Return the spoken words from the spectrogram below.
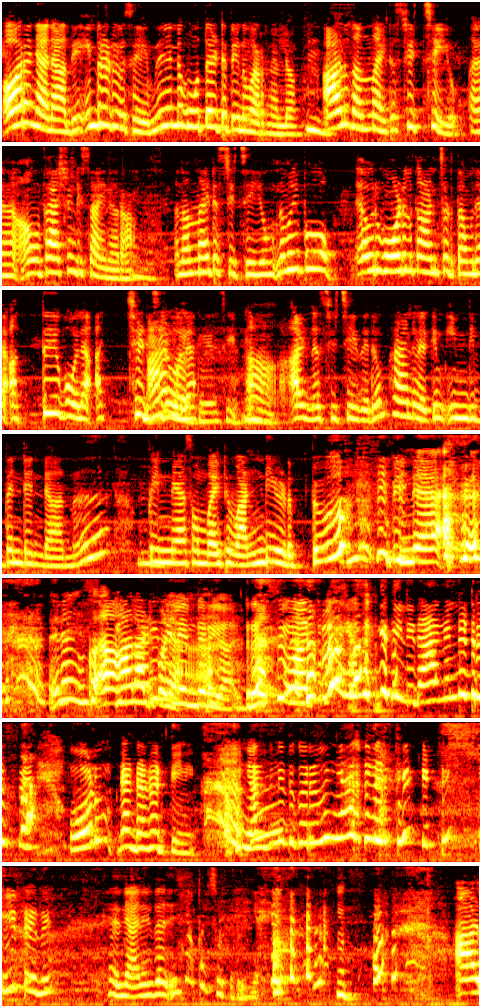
ഓരോ ഞാൻ ആദ്യം ഇൻട്രൊഡ്യൂസ് ചെയ്യും. നീ എന്റെ മൂത്തേട്ടത്തി എന്ന് പറഞ്ഞല്ലോ ആൾ നന്നായിട്ട് സ്റ്റിച്ച് ചെയ്യും. ഫാഷൻ ഡിസൈനറാ നന്നായിട്ട് സ്റ്റിച്ച് ചെയ്യും. നമ്മളിപ്പോ ഒരു മോഡൽ കാണിച്ചു കൊടുത്താൽ മതി അതേപോലെ അച്ചടിച്ച പോലെ ആ സ്റ്റിച്ച് ചെയ്ത് തരും. ഹാൻഡ് വർക്കും ഇൻഡിപെൻഡന്റ് ആണ്. പിന്നെ സ്വന്തമായിട്ട് വണ്ടി എടുത്തു. പിന്നെ എന്തറിയാ ഡ്രസ് ഡ്രസ് രണ്ടെണ്ണം എടുത്തിന്. അപ്പൊ ഞാൻ പിന്നെ ഇത് കുറവ് ഞാൻ എടുത്ത് ഇട്ട് ഇട്ടത് ഞാനിത് ഞാൻ പഠിച്ചു ആൾ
